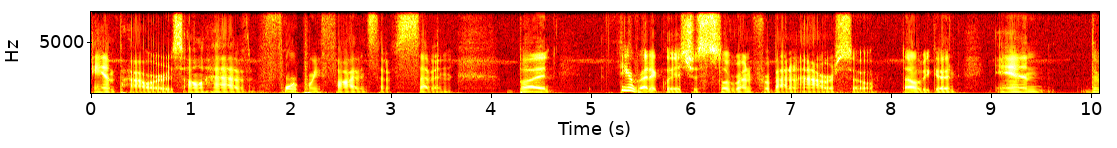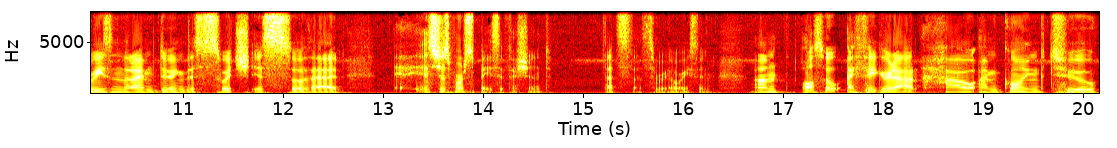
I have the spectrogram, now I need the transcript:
amp hours. I'll have 4.5 instead of seven, but theoretically, it's just still run for about an hour, so that'll be good. And the reason that I'm doing this switch is so that it's just more space efficient. That's that's the real reason. Um, also, I figured out how I'm going to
